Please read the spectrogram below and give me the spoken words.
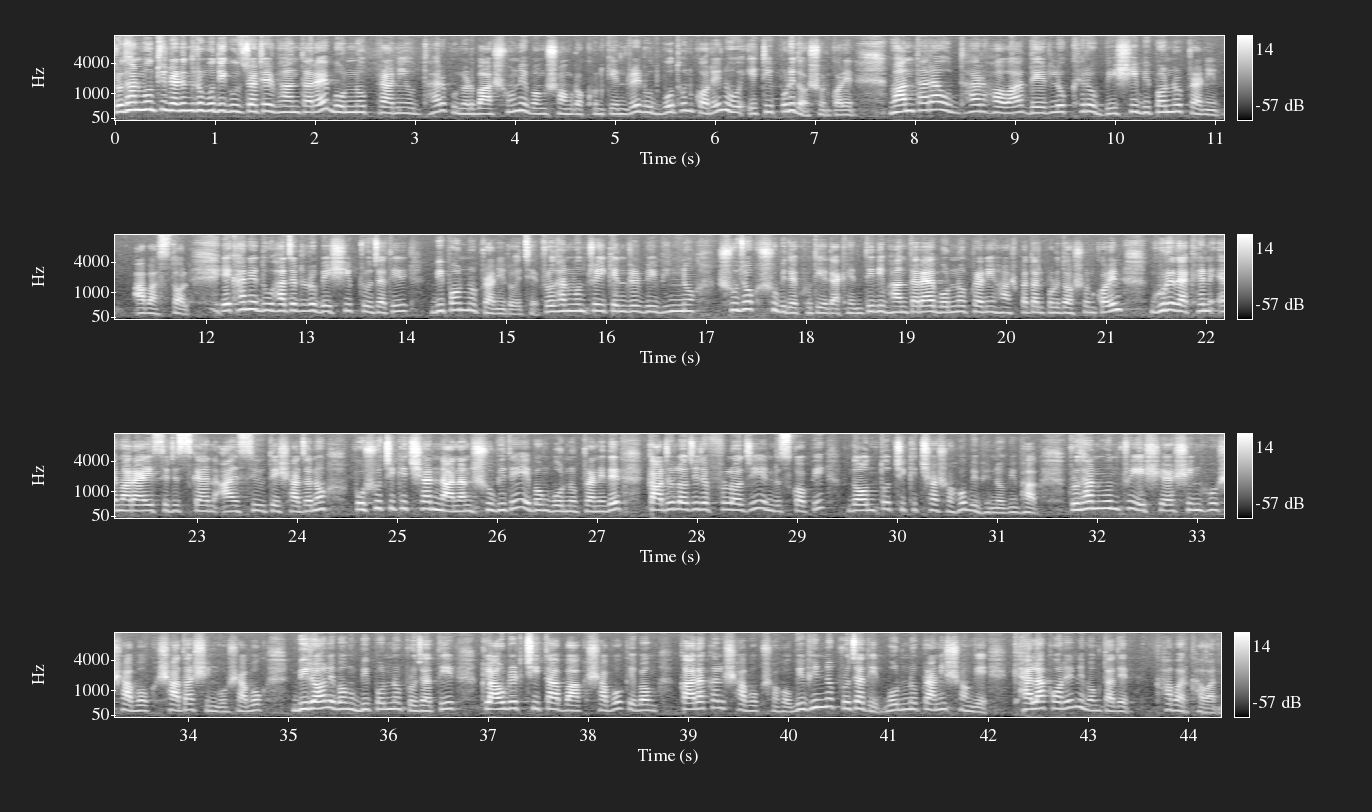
প্রধানমন্ত্রী নরেন্দ্র মোদী গুজরাটের ভান্তারায় বন্য প্রাণী উদ্ধার, পুনর্বাসন এবং সংরক্ষণ কেন্দ্রের উদ্বোধন করেন ও এটি পরিদর্শন করেন। ভান্তারা উদ্ধার হওয়া দেড় লক্ষেরও বেশি বিপন্ন প্রাণীর আবাসস্থল। এখানে দু হাজারেরও বেশি প্রজাতির বিপন্ন প্রাণী রয়েছে। প্রধানমন্ত্রী কেন্দ্রের বিভিন্ন সুযোগ সুবিধা খতিয়ে দেখেন। তিনি ভান্তারায় বন্যপ্রাণী হাসপাতাল পরিদর্শন করেন। ঘুরে দেখেন এমআরআই, সিটি স্ক্যান, আইসিইউতে সাজানো পশু চিকিৎসার নানান সুবিধে এবং বন্যপ্রাণীদের কার্ডিওলজি নেফ্রোলজি এন্ডোস্কোপি, দন্ত চিকিৎসা সহ বিভিন্ন বিভাগ। প্রধানমন্ত্রী এশিয়ার সিংহ শাবক, সাদা সিংহ শাবক, বিরল এবং বিপন্ন প্রজাতির ক্লাউডের চিতা, বাঘ শাবক এবং কারাকাল শাবক সহ বিভিন্ন প্রজাতির বন্য প্রাণীর সঙ্গে খেলা করেন এবং তাদের খাবার খাওয়ান।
